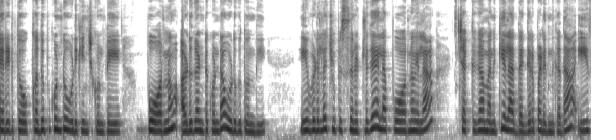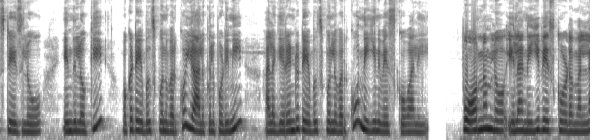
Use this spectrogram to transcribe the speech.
గరిటితో కదుపుకుంటూ ఉడికించుకుంటే పూర్ణం అడుగంటకుండా ఉడుకుతుంది. ఈ విడలో చూపిస్తున్నట్లుగా ఇలా పూర్ణం ఇలా చక్కగా మనకి ఇలా దగ్గర పడింది కదా ఈ స్టేజ్లో. ఇందులోకి ఒక టేబుల్ స్పూన్ వరకు యాలకుల పొడిని అలాగే రెండు టేబుల్ స్పూన్ల వరకు నెయ్యిని వేసుకోవాలి. పూర్ణంలో ఇలా నెయ్యి వేసుకోవడం వల్ల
